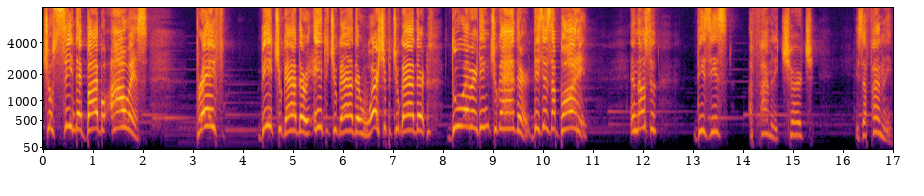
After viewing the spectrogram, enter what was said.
to see the Bible always. Pray, be together, eat together, worship together, do everything together. This is a body. And also, this is a family. Church is a family.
